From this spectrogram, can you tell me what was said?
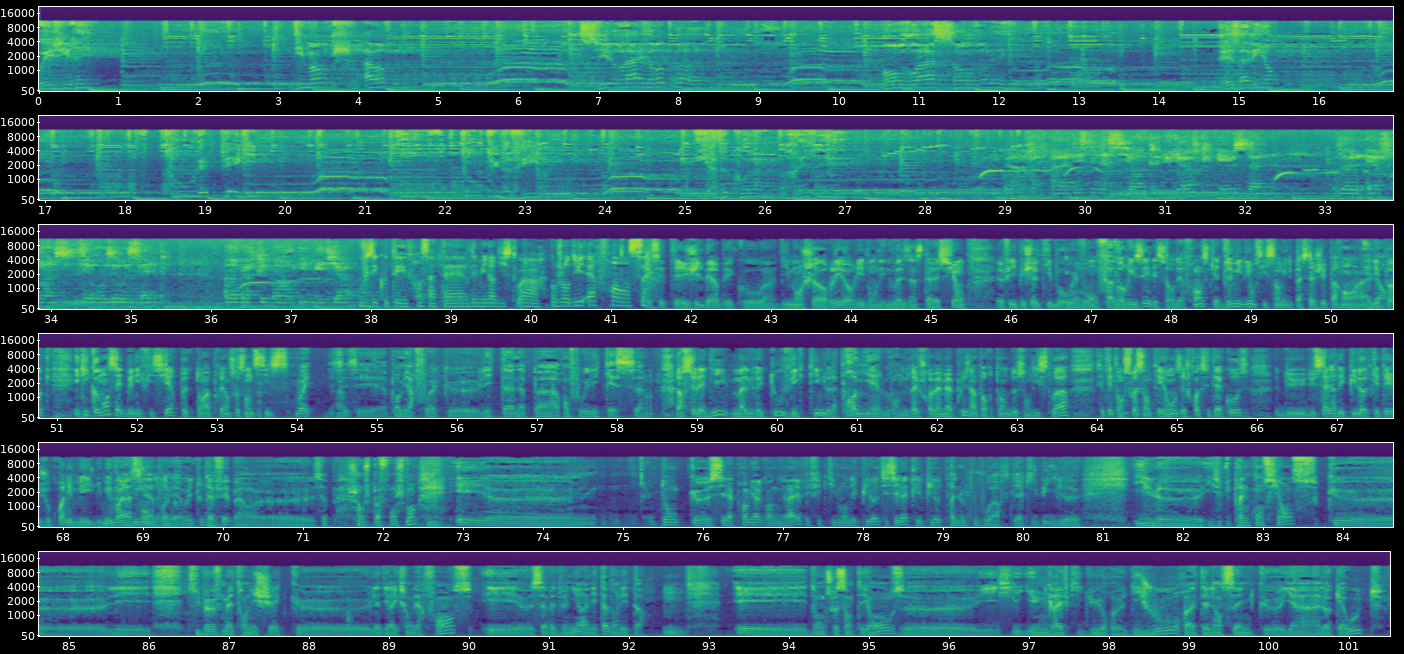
Oui, j'irai dimanche à Orly, sur l'aéroport. On voit s'envoler des avions tous les pays, toute une vie. Il y a de quoi rêver. à destination de New York et Houston. Vol Air France 007. Embarquement immédiat. Vous écoutez France Inter, 2000 ans d'histoire. Aujourd'hui, Air France. Et c'était Gilbert Bécaud, un dimanche à Orly, Orly dont les nouvelles installations, euh, Philippe Michel Thibault, vont favoriser l'essor d'Air France, qui a 2 600 000 passagers par an hein, à l'époque, et qui commence à être bénéficiaire peu de temps après, en 66. Oui, c'est- c'est la première fois que l'État n'a pas à renflouer les caisses. Alors cela dit, malgré tout, victime de la première grande grève, je crois même la plus importante de son histoire, c'était en 71, et je crois que c'était à cause du, du salaire des pilotes, qui étaient, je crois, les, les mieux Voilà, payés du c'est la première. Oui, tout à fait. Ben, euh, ça change pas franchement. Et euh, donc euh, c'est la première grande grève, effectivement, des pilotes. Et c'est là que les pilotes prennent le pouvoir. C'est-à-dire qu'ils ils, euh, ils, euh, ils- ils prennent conscience que euh, les qu'ils peuvent mettre en échec euh, la direction d'Air France et euh, ça va devenir un État dans l'État. Hmm. Et donc 71, euh, il y a une grève qui dure dix jours, à telle enseigne qu'il y a un lock-out.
